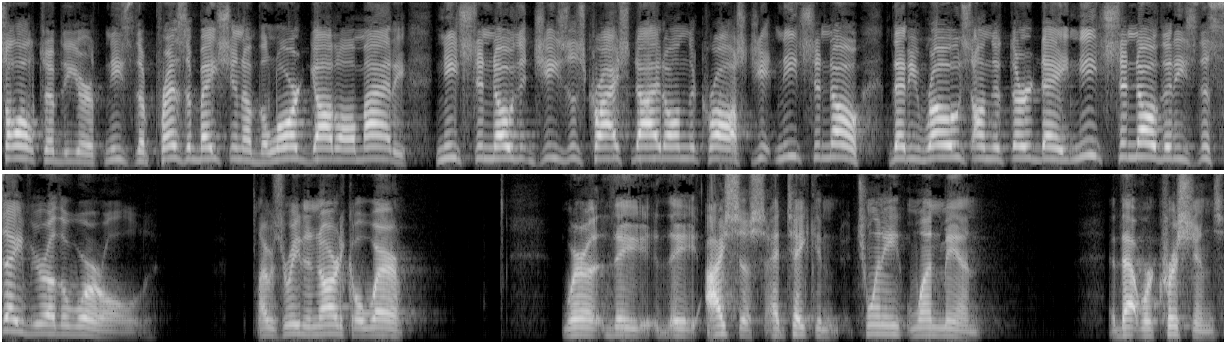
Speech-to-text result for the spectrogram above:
salt of the earth, needs the preservation of the Lord God Almighty, needs to know that Jesus Christ died on the cross, needs to know that he rose on the third day, needs to know that he's the Savior of the world. I was reading an article where, where the, the ISIS had taken 21 men that were Christians,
